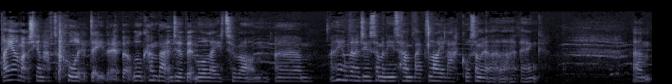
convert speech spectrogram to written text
I am actually going to have to call it a day there but we'll come back and do a bit more later on. Um, I think I'm going to do some of these handbags lilac or something like that I think. Um,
